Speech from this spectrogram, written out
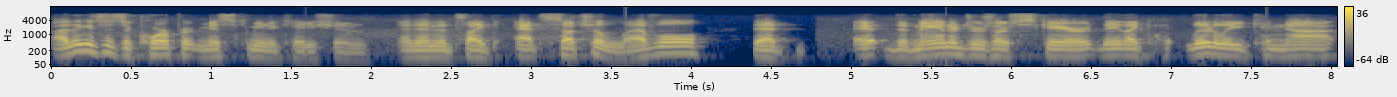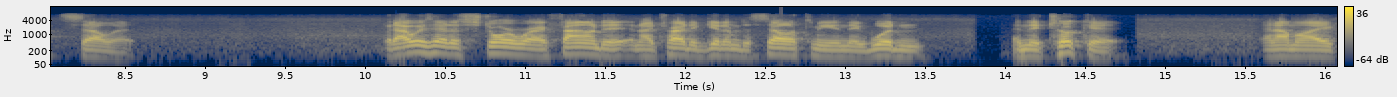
I think it's just a corporate miscommunication, and then it's like at such a level that eh, the managers are scared. They like literally cannot sell it. But I was at a store where I found it, and I tried to get them to sell it to me, and they wouldn't, and they took it, and I'm like,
